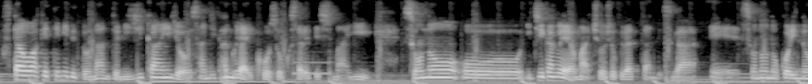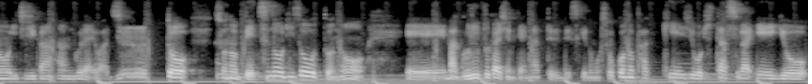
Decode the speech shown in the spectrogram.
蓋を開けてみると、なんと2時間以上、3時間ぐらい拘束されてしまい、その1時間ぐらいはまあ朝食だったんですが、えー、その残りの1時間半ぐらいはずっとその別のリゾートの、えー、まあ、グループ会社みたいになってるんですけども、そこのパッケージをひたすら営業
